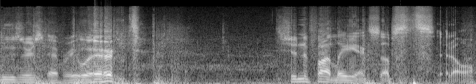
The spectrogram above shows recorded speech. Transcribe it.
losers everywhere. Shouldn't have fought Lady X Substance at all.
